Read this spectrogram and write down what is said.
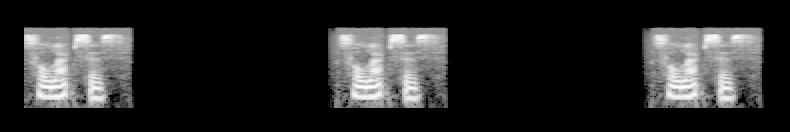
Solepsis. Solepsis. Solepsis.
